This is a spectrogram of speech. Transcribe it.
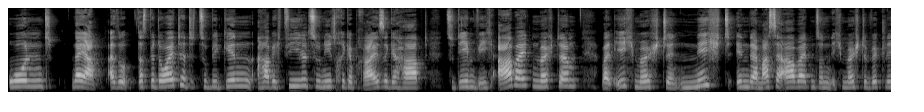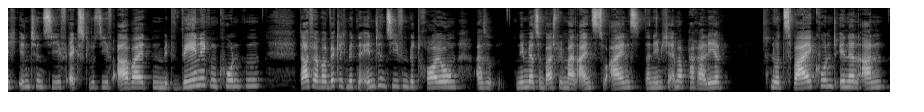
Und naja, also das bedeutet, zu Beginn habe ich viel zu niedrige Preise gehabt zu dem, wie ich arbeiten möchte, weil ich möchte nicht in der Masse arbeiten, sondern ich möchte wirklich intensiv, exklusiv arbeiten mit wenigen Kunden, dafür aber wirklich mit einer intensiven Betreuung. Also nehmen wir zum Beispiel mein 1 zu 1, da nehme ich ja immer parallel nur zwei KundInnen an.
